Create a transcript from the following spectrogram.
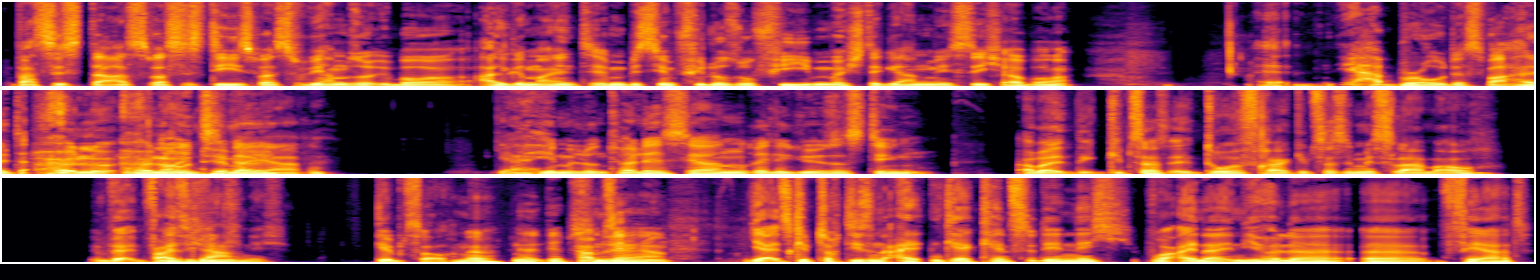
was ist das, was ist dies, weißt du, wir haben so über allgemein ein bisschen Philosophie, möchte gern mäßig, aber äh, ja, Bro, das war halt Hölle, Hölle und Himmel. Jahre. Ja, Himmel und Hölle ist ja ein religiöses Ding. Aber gibt's das, äh, doofe Frage, gibt's das im Islam auch? Weiß ich wirklich nicht. Gibt's auch, ne? Ja, gibt's. Haben Sie, ja, ja. ja, es gibt doch diesen alten Gag, kennst du den nicht? Wo einer in die Hölle äh, fährt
